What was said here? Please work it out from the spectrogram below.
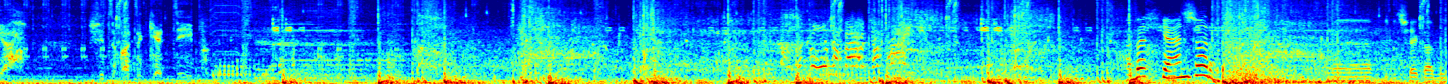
Yeah. Shit's about to get deep. अबे स्कैन कर। पीछे का भी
